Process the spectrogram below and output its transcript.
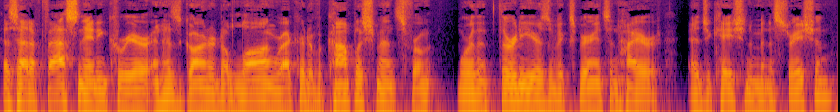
has had a fascinating career and has garnered a long record of accomplishments from more than 30 years of experience in higher education administration.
